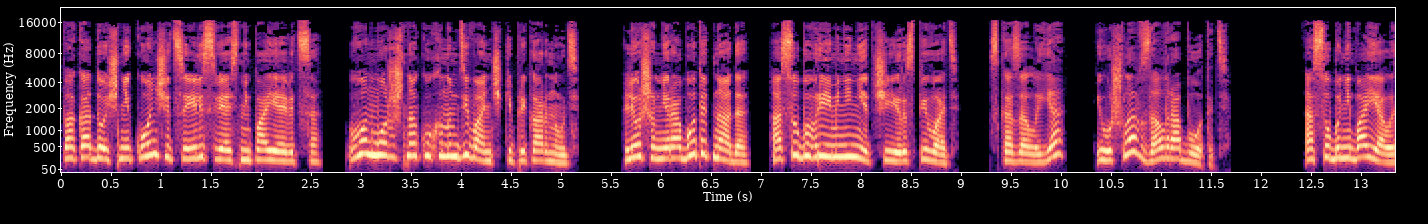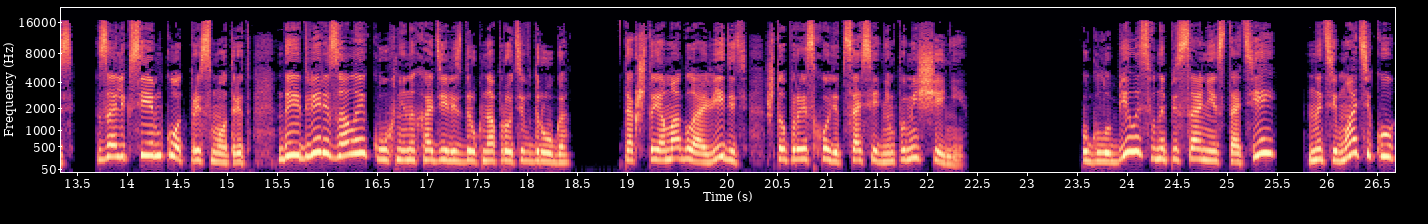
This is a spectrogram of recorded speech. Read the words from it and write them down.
пока дождь не кончится или связь не появится. Вон можешь на кухонном диванчике прикорнуть. Лёша, мне работать надо, особо времени нет чаи распевать», — сказала я и ушла в зал работать. Особо не боялась, за Алексеем кот присмотрит, да и двери зала и кухни находились друг напротив друга. Так что я могла видеть, что происходит в соседнем помещении. Углубилась в написание статей на тематику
